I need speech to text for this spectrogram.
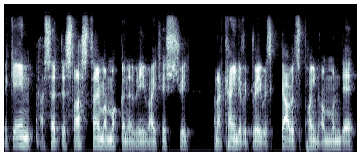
Again, I said this last time, I'm not going to rewrite history. And I kind of agree with Gareth's point on Monday.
